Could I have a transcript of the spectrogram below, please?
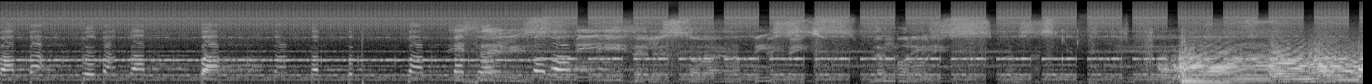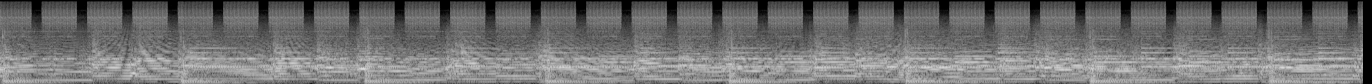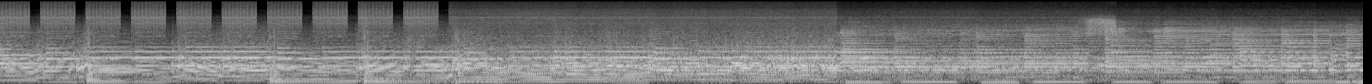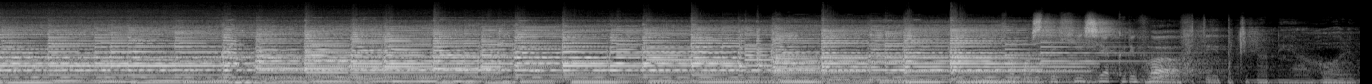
These days, easily so unhappy. κρυβά αυτή η επικοινωνία, αγόρι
